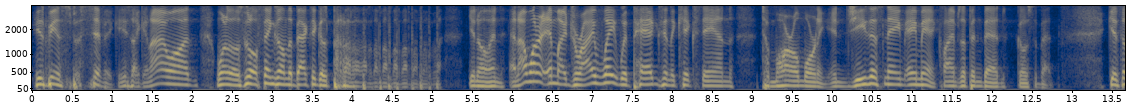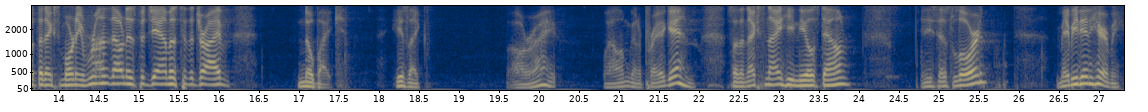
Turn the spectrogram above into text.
He's being specific. He's like, and I want one of those little things on the back that goes, you know, and, and I want it in my driveway with pegs in the kickstand tomorrow morning. In Jesus' name, amen. Climbs up in bed, goes to bed. Gets up the next morning, runs out in his pajamas to the drive, no bike. He's like, all right, well, I'm going to pray again. So the next night he kneels down and he says, Lord, maybe you didn't hear me,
